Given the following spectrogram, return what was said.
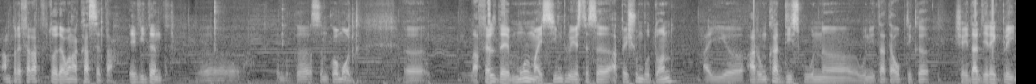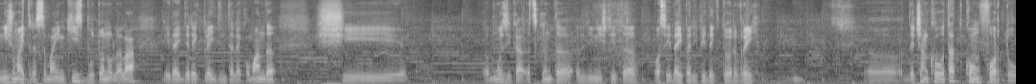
am preferat totdeauna caseta, evident, uh, pentru că sunt comod. Uh, la fel de mult mai simplu este să apeși un buton, ai uh, aruncat discul în uh, unitatea optică și ai dat direct play, nici nu mai trebuie să mai închizi butonul ăla, îi dai direct play din telecomandă și muzica îți cântă liniștită, poți să-i dai pe repeat de câte ori vrei. Uh, deci am căutat confortul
